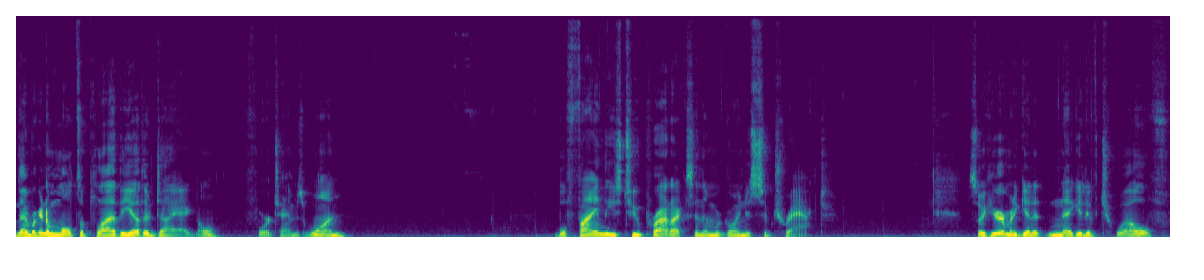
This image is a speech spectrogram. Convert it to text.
then we're going to multiply the other diagonal, 4 times 1. We'll find these two products and then we're going to subtract. So here I'm going to get a negative 12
